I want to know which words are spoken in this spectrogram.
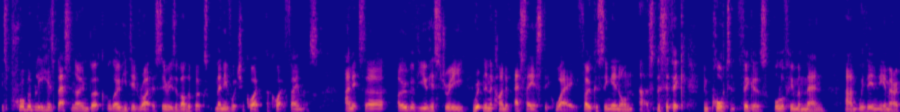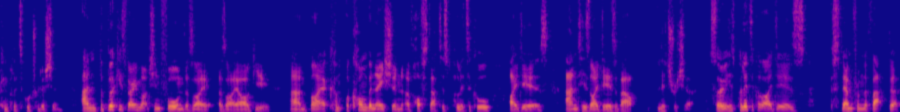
It's probably his best known book, although he did write a series of other books, many of which are quite are quite famous and it's a overview history written in a kind of essayistic way, focusing in on uh, specific important figures, all of whom are men um, within the American political tradition. And the book is very much informed, as I as I argue, um, by a, com- a, combination of Hofstadter's political ideas and his ideas about literature. So his political ideas stem from the fact that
